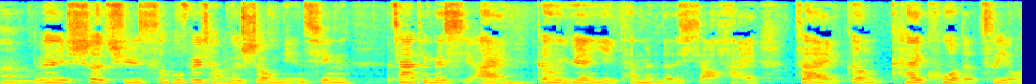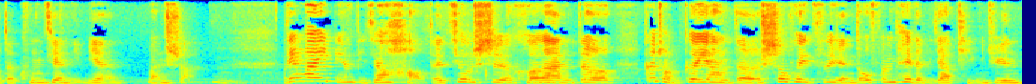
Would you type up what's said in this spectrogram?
嗯，因为社区似乎非常的受年轻。家庭的喜爱更愿意他们的小孩在更开阔的、自由的空间里面玩耍。嗯，另外一点比较好的就是荷兰的各种各样的社会资源都分配的比较平均，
